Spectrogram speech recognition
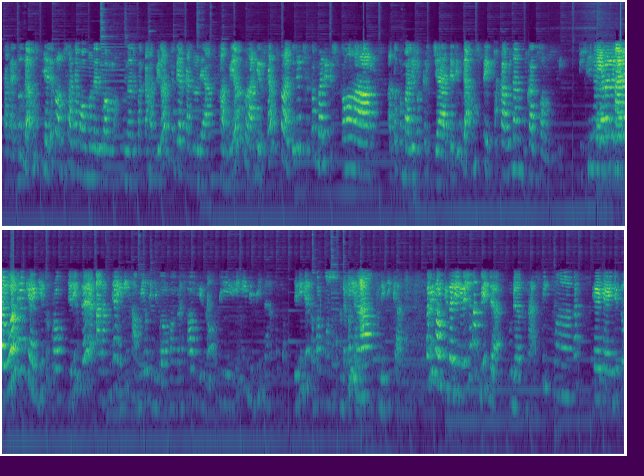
karena itu nggak mesti. Jadi kalau misalnya mau menerima menerima kehamilan ya biarkan dulu dia hamil melahirkan setelah itu dia bisa kembali ke sekolah atau kembali bekerja. Jadi nggak mesti perkawinan bukan solusi. Di negara-negara luar kan kayak gitu prof. Jadi saya anaknya ini hamil yang di bawah 18 tahun itu di ini dibina tetap. Jadi dia tetap masuk mendapatkan Iya. pendidikan. Tapi kalau kita di Indonesia kan beda. Udah kena stigma kan kayak kayak gitu.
